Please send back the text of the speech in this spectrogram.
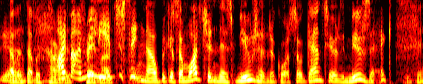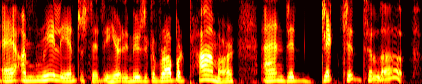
Yeah. That was that was part of I'm, his I'm really interesting now because I'm watching this muted, of course, so I can't hear the music. Uh, I'm really interested to hear the music of Robert Palmer and Addicted to Love.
